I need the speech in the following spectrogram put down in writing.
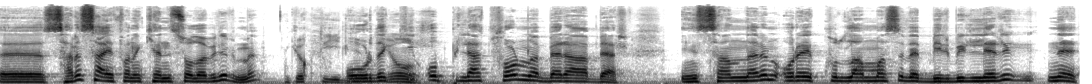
e, sarı sayfanın kendisi olabilir mi? Yok değil Oradaki olsun? o platformla beraber insanların orayı kullanması ve birbirlerine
